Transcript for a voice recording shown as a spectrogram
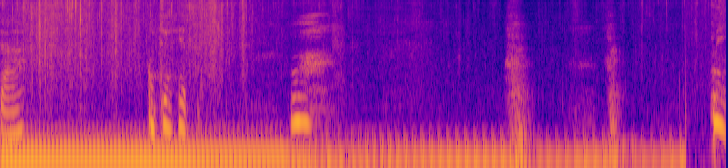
จ้ามันจะเห็ดว้านี่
